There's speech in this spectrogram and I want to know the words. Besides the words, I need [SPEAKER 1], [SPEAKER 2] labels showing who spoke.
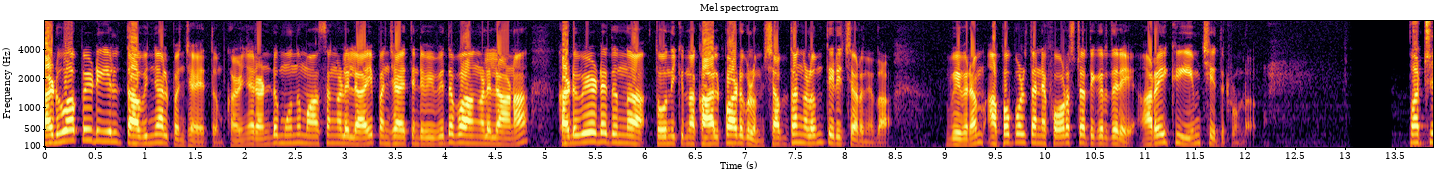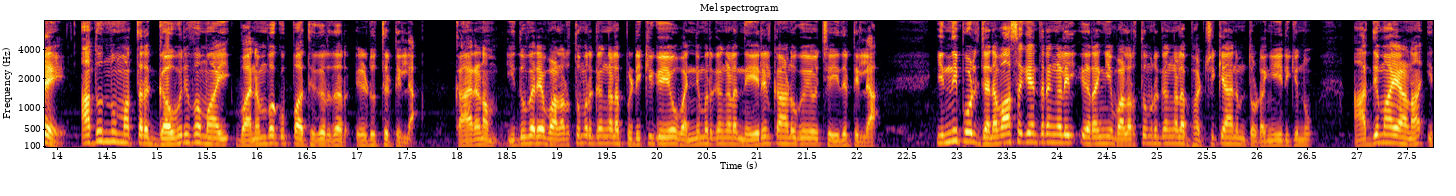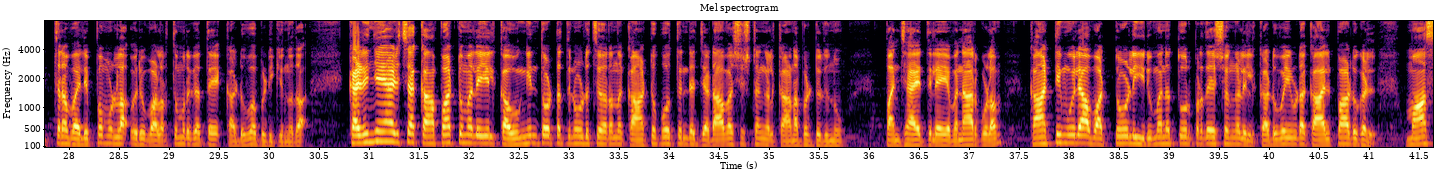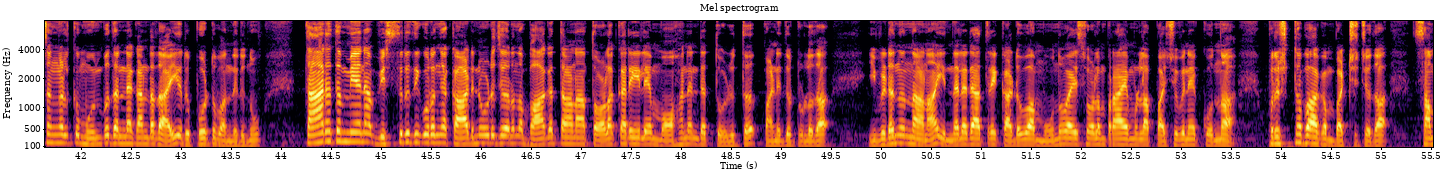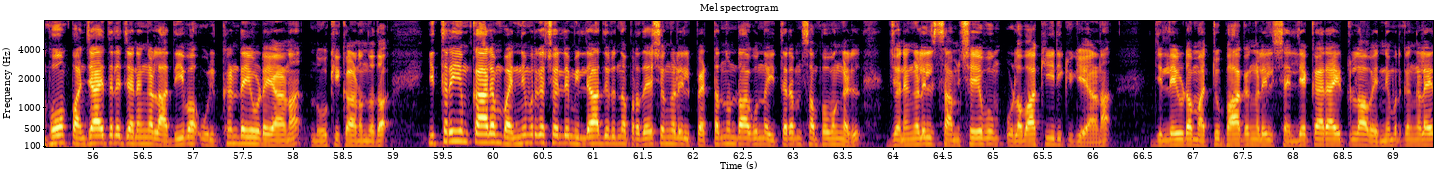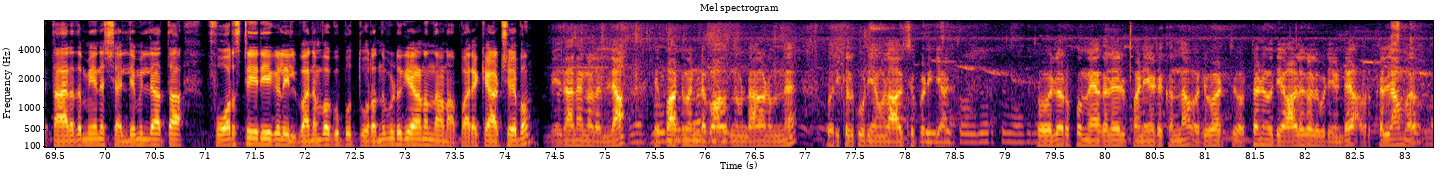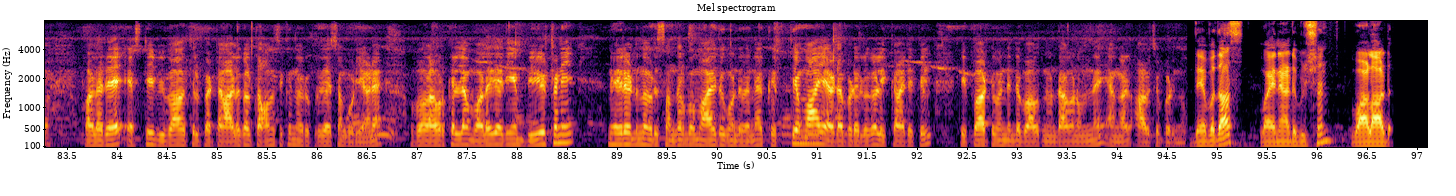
[SPEAKER 1] കടുവാപ്പേടിയിൽ തവിഞ്ഞാൽ പഞ്ചായത്തും. കഴിഞ്ഞ രണ്ട് മൂന്ന് മാസങ്ങളിലായി പഞ്ചായത്തിന്റെ വിവിധ ഭാഗങ്ങളിലാണ് കടുവയുടേതെന്ന് തോന്നിക്കുന്ന കാൽപ്പാടുകളും ശബ്ദങ്ങളും തിരിച്ചറിഞ്ഞത്. വിവരം അപ്പോൾ തന്നെ ഫോറസ്റ്റ് അധികൃതരെ അറിയിക്കുകയും ചെയ്തിട്ടുണ്ട്.
[SPEAKER 2] പക്ഷേ അതൊന്നും അത്ര ഗൗരവമായി വനം വകുപ്പ് അധികൃതർ എടുത്തിട്ടില്ല. കാരണം ഇതുവരെ വളർത്തുമൃഗങ്ങളെ പിടിക്കുകയോ വന്യമൃഗങ്ങളെ നേരിൽ കാണുകയോ ചെയ്തിട്ടില്ല. ഇന്നിപ്പോൾ ജനവാസ കേന്ദ്രങ്ങളിൽ ഇറങ്ങി വളർത്തുമൃഗങ്ങളെ ഭക്ഷിക്കാനും തുടങ്ങിയിരിക്കുന്നു. ആദ്യമായാണ് ഇത്ര വലിപ്പമുള്ള ഒരു വളർത്തുമൃഗത്തെ കടുവ പിടിക്കുന്നത്. കഴിഞ്ഞയാഴ്ച കാപ്പാട്ടുമലയിൽ കൗങ്ങിൻ തോട്ടത്തിനോട് ചേർന്ന് കാട്ടുപോത്തിന്റെ ജടാവശിഷ്ടങ്ങൾ കാണപ്പെട്ടിരുന്നു. പഞ്ചായത്തിലെ യവനാർകുളം കാട്ടിമൂല വട്ടോളി ഇരുമനത്തൂർ പ്രദേശങ്ങളിൽ കടുവയുടെ കാൽപ്പാടുകൾ മാസങ്ങൾക്ക് മുൻപ് തന്നെ കണ്ടതായി റിപ്പോർട്ട് വന്നിരുന്നു. താരതമ്യേന വിസ്തൃതി കുറഞ്ഞ കാടിനോട് ചേർന്ന ഭാഗത്താണ് തോളക്കരയിലെ മോഹനന്റെ തൊഴുത്ത് പണിതിട്ടുള്ളത്. ഇവിടെ നിന്നാണ് ഇന്നലെ രാത്രി കടുവ മൂന്ന് വയസ്സോളം പ്രായമുള്ള പശുവിനെ കൊന്ന് പൃഷ്ഠഭാഗം ഭക്ഷിച്ചത്. സംഭവം പഞ്ചായത്തിലെ ജനങ്ങൾ അതീവ ഉത്കണ്ഠയോടെയാണ് നോക്കിക്കാണുന്നത്. ഇത്രയും കാലം വന്യമൃഗശല്യം ഇല്ലാതിരുന്ന പ്രദേശങ്ങളിൽ പെട്ടെന്നുണ്ടാകുന്ന ഇത്തരം സംഭവങ്ങൾ ജനങ്ങളിൽ സംശയവും ഉളവാക്കിയിരിക്കുകയാണ്. ജില്ലയുടെ മറ്റു ഭാഗങ്ങളിൽ ശല്യക്കാരായിട്ടുള്ള വന്യമൃഗങ്ങളെ താരതമ്യേന ശല്യമില്ലാത്ത ഫോറസ്റ്റ് ഏരിയകളിൽ വനംവകുപ്പ് തുറന്നുവിടുകയാണെന്നാണ് പരക്കെ ആക്ഷേപം.
[SPEAKER 3] സംവിധാനങ്ങളെല്ലാം ഡിപ്പാർട്ട്മെന്റിന്റെ ഭാഗത്തുനിന്ന് ഉണ്ടാകണമെന്ന് ഒരിക്കൽ കൂടി ഞങ്ങൾ ആവശ്യപ്പെടുകയാണ്. തൊഴിലുറപ്പ് മേഖലയിൽ പണിയെടുക്കുന്ന ഒരുപാട് ഒട്ടനവധി ആളുകൾ ഇവിടെയുണ്ട്. അവർക്കെല്ലാം വളരെ എസ് ടി വിഭാഗത്തിൽപ്പെട്ട ആളുകൾ താമസിക്കുന്ന ഒരു പ്രദേശം കൂടിയാണ്. അപ്പോൾ അവർക്കെല്ലാം വളരെയധികം ഭീഷണി നേരിടുന്ന ഒരു സന്ദർഭമായതുകൊണ്ട് തന്നെ കൃത്യമായ ഇടപെടലുകൾ ഇക്കാര്യത്തിൽ ഡിപ്പാർട്ട്മെന്റിന്റെ ഭാഗത്തുനിന്ന് ഉണ്ടാകണമെന്ന് ഞങ്ങൾ ആവശ്യപ്പെടുന്നു.
[SPEAKER 2] ദേവദാസ് വയനാട് വിഷൻ വാളാട്.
